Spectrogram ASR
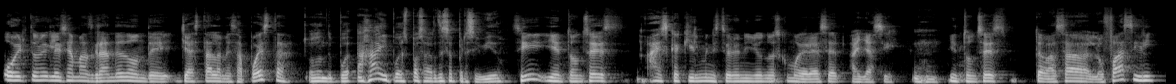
O irte a una iglesia más grande donde ya está la mesa puesta. O donde, ajá, y puedes pasar desapercibido. Sí, y entonces, ah, es que aquí el Ministerio de Niños no es como debería ser, allá sí. Y entonces te vas a lo fácil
